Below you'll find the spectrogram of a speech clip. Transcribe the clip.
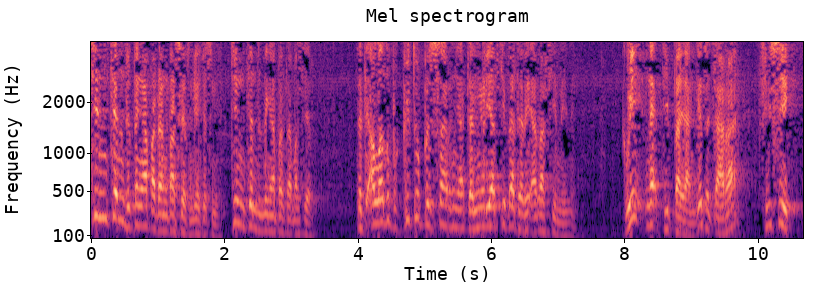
cincin di tengah padang pasir cincin di tengah padang pasir jadi Allah itu begitu besarnya dan ngelihat kita dari atas sini kui nek dibayangke secara fisik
